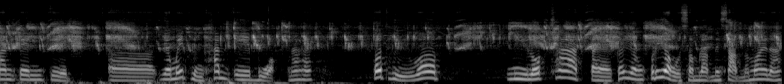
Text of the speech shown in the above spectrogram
มันเป็นเกรดยังไม่ถึงขั้น A บวกนะคะก็ถือว่ามีรสชาติแต่ก็ยังเปรี้ยวสำหรับในสับน้ำอ้อยนะ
